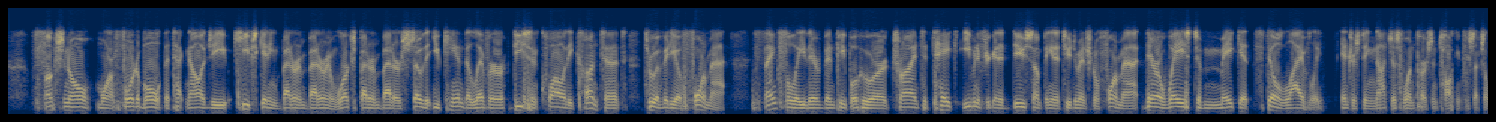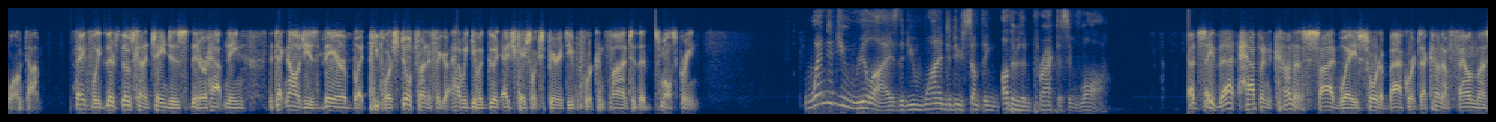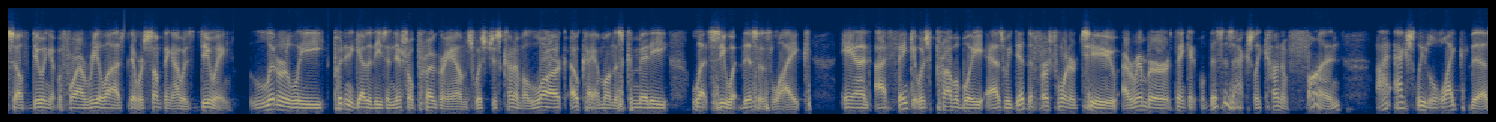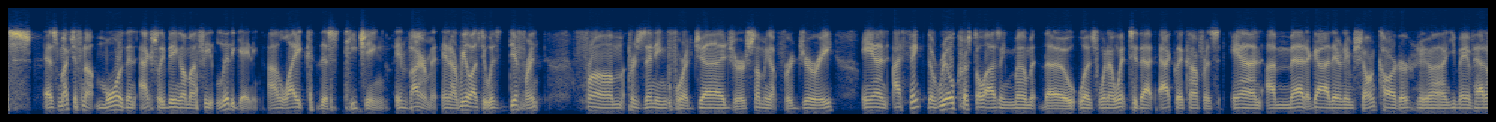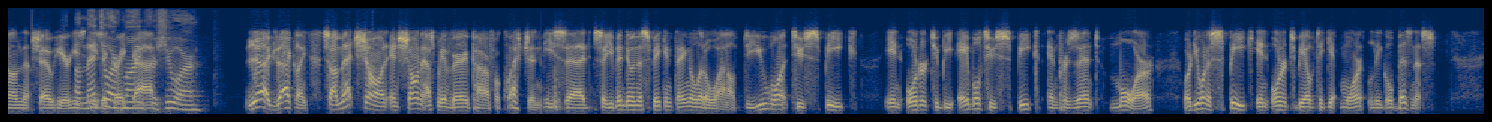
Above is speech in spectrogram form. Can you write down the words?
functional, more affordable. The technology keeps getting better and better and works better and better so that you can deliver decent quality content through a video format. Thankfully, there have been people who are trying to take, even if you're going to do something in a two dimensional format, there are ways to make it still lively, interesting, not just one person talking for such a long time thankfully, there's those kind of changes that are happening. The technology is there, but people are still trying to figure out how do we give a good educational experience, even if we're confined to the small screen. When did you realize that you wanted to do something other than practicing law? I'd say that happened kind of sideways, sort of backwards. I kind of found myself doing it before I realized there was something I was doing. Literally putting together these initial programs was just kind of a lark. Okay, I'm on this committee. Let's see what this is like. And I think it was probably as we did the first one or two, I remember thinking, well, this is actually kind of fun. I actually like this as much, if not more, than actually being on my feet litigating. I like this teaching environment. And I realized it was different from presenting for a judge or summing up for a jury. And I think the real crystallizing moment, though, was when I went to that ACLEA conference and I met a guy there named Sean Carter, who uh, you may have had on the show here. He's a mentor he's a great of mine guy. for sure. Yeah, exactly. So I met Sean, and Sean asked me a very powerful question. He said, So you've been doing this speaking thing a little while. Do you want to speak in order to be able to speak and present more, or do you want to speak in order to be able to get more legal business?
